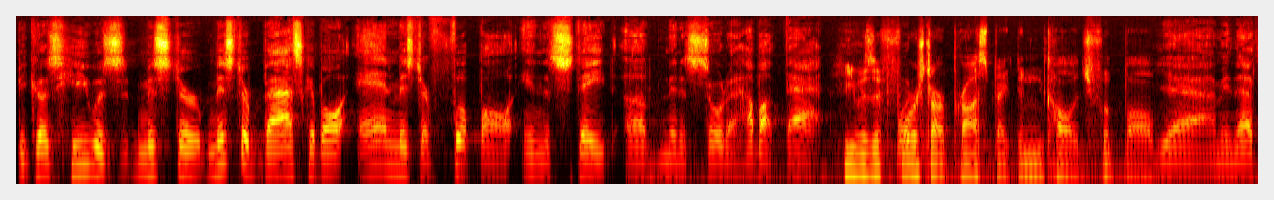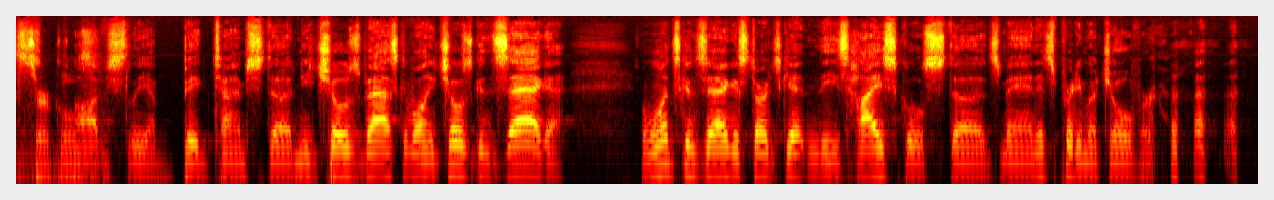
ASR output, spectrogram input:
because he was Mr. Mr. Basketball and Mr. Football in the state of Minnesota. How about that? He was a four-star prospect in college football. Yeah, I mean that's circles. obviously a big-time stud, and he chose basketball. and He chose Gonzaga. And once Gonzaga starts getting these high school studs, man, it's pretty much over.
